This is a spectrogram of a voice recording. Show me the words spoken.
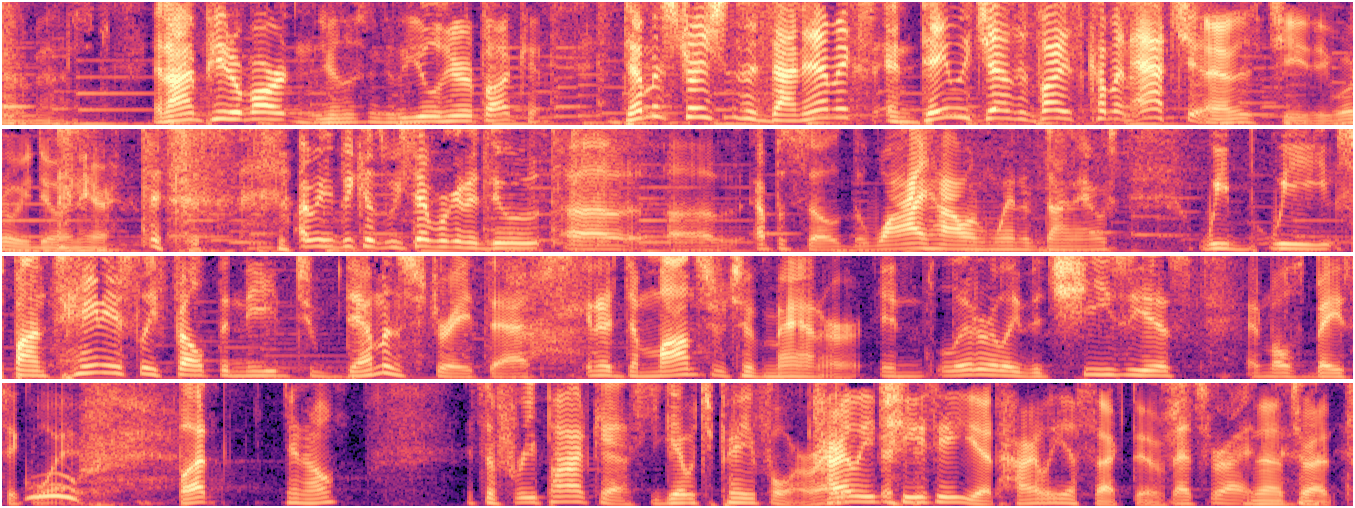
Adam Maness. And I'm Peter Martin. You're listening to the You'll Hear It podcast. Demonstrations and dynamics and daily jazz advice coming at you. Yeah, this is cheesy. What are we doing here? I mean, because we said we're going to do a, a episode, the why, how, and when of dynamics. We we spontaneously felt the need to demonstrate that in a demonstrative manner, in literally the cheesiest and most basic way. But you know, it's a free podcast. You get what you pay for, right? highly cheesy yet highly effective. That's right. That's right.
